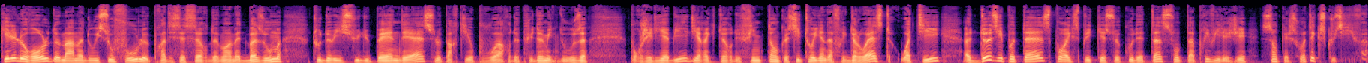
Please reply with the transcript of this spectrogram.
Quel est le rôle de Mahamadou Issoufou, le prédécesseur de Mohamed Bazoum, tous deux issus du PNDS, le parti au pouvoir depuis 2012 Pour Gilles Yabi, directeur du think citoyen d'Afrique de l'Ouest, Wati, deux hypothèses pour expliquer ce coup d'État sont à privilégier sans qu'elles soient exclusives.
